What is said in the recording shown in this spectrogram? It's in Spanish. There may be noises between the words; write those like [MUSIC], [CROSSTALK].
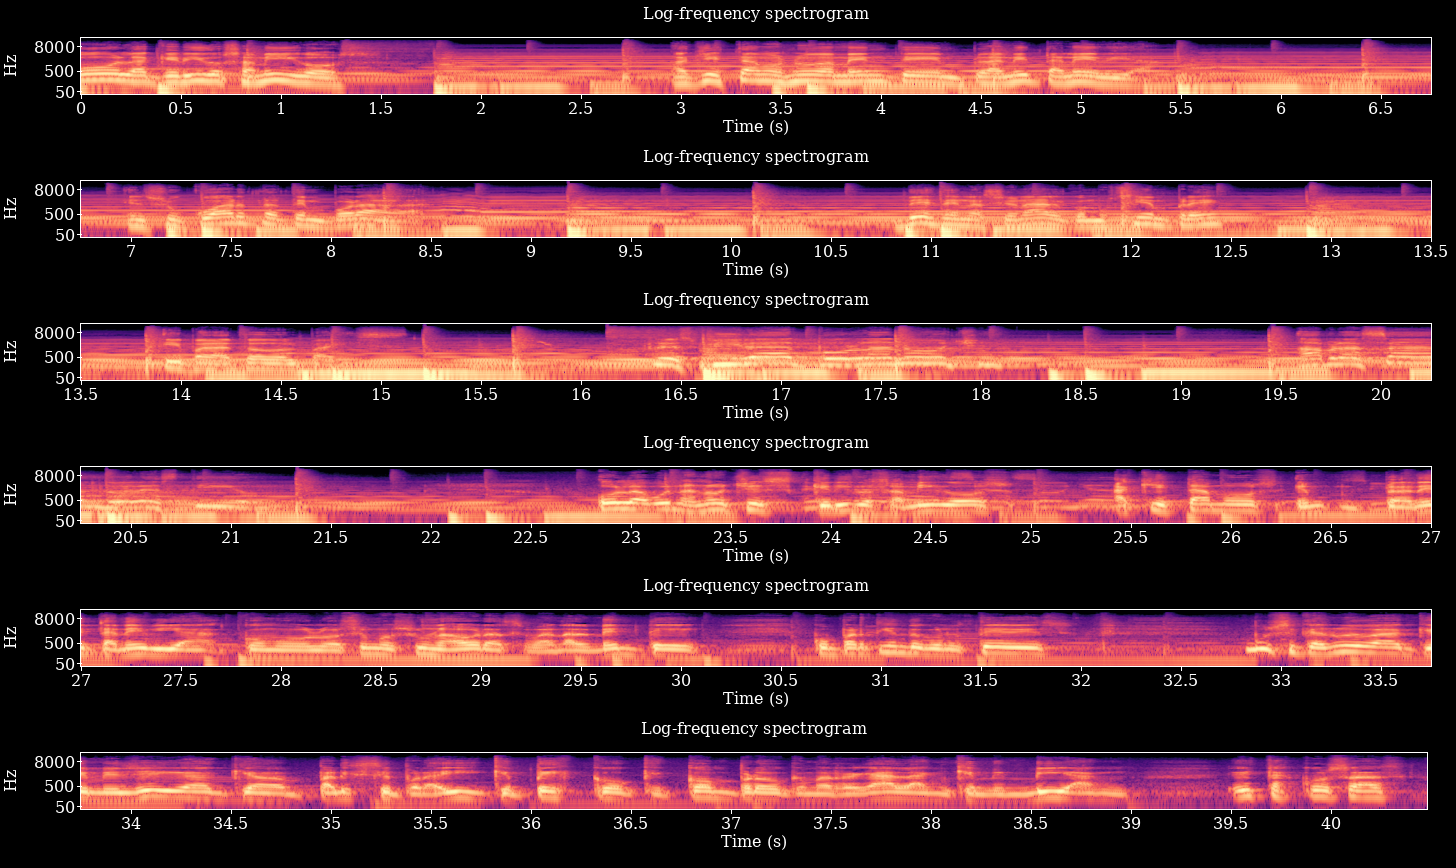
Hola queridos amigos, aquí estamos nuevamente en Planeta Nevia, en su cuarta temporada. Desde Nacional, como siempre, y para todo el país. Respirar por la noche, abrazando el estío. Hola, buenas noches, queridos amigos. Aquí estamos en Planeta Nevia, como lo hacemos una hora semanalmente, compartiendo con ustedes música nueva que me llega, que aparece por ahí, que pesco, que compro, que me regalan, que me envían. Estas cosas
